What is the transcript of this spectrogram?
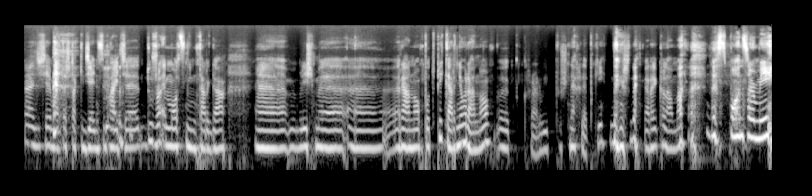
A dzisiaj ma też taki dzień, słuchajcie, dużo emocji nim targa. E, byliśmy e, rano pod piekarnią rano, e, robi pyszne chlebki, także taka reklama. Sponsor me.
